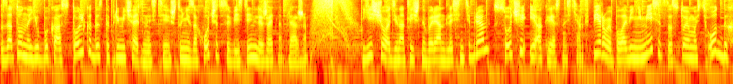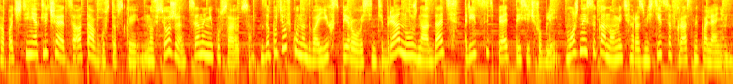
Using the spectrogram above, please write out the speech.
Зато на ЮБК столько достопримечательностей, что не захочется весь день лежать на пляже. Еще один отличный вариант для сентября – Сочи и окрестности. В первой половине месяца стоимость отдыха почти не отличается от августовской, но все же цены не кусаются. За путевку на двоих с 1 сентября нужно отдать 35 тысяч рублей. Можно и сэкономить, разместиться в Красной Поляне.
